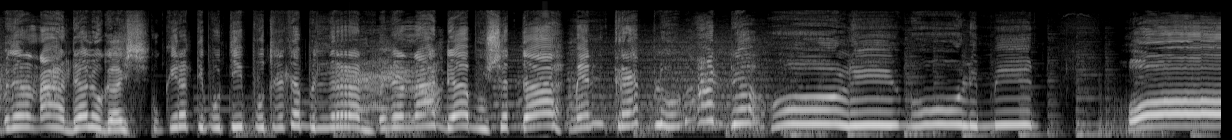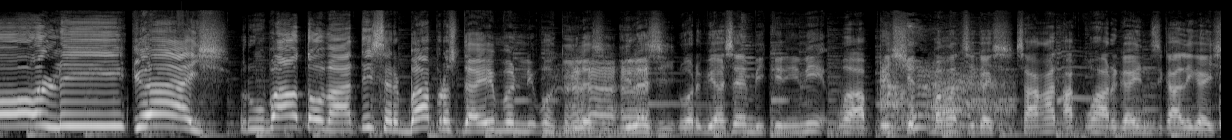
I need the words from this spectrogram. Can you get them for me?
beneran ada loh guys. Kukira tipu-tipu, ternyata beneran. Beneran ada, buset dah. Minecraft loh, ada. Holy moly min. Holy guys, rumah otomatis serba pros diamond nih. Wah gila sih, gila sih. Luar biasa yang bikin ini. Wah appreciate banget sih guys. Sangat aku hargain sekali guys.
